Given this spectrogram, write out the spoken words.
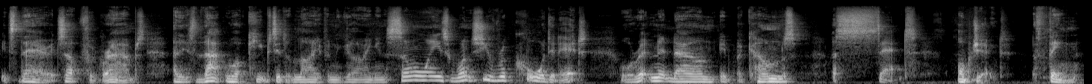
it's there, it's up for grabs. And it's that what keeps it alive and going. In some ways, once you've recorded it or written it down, it becomes a set object, a thing,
